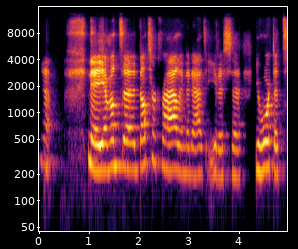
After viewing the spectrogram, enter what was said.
ja. Nee, ja, want uh, dat soort verhalen inderdaad, Iris. je hoort het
